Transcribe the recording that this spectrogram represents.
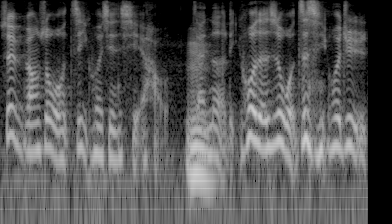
所以比方说我自己会先写好在那里，嗯、或者是我自己会去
